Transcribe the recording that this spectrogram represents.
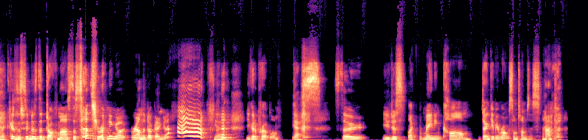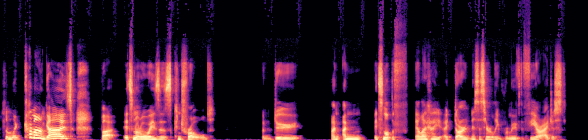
Because as soon as the dockmaster starts running around the dock going, ah, yeah. you got a problem. Yes. So you just like remaining calm. Don't get me wrong, sometimes I snap. I'm like, come on, guys. But it's not always as controlled. But I do I'm I'm it's not the f- like I, I don't necessarily remove the fear. I just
